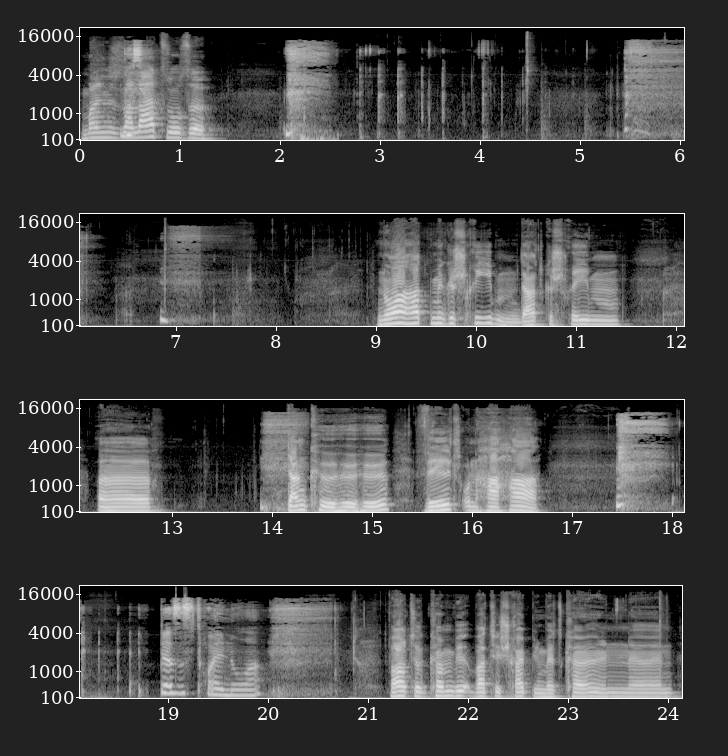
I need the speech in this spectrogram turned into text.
Meine Salatsoße. Noah hat mir geschrieben. Der hat geschrieben, äh, danke, hö, hö, wild und haha. Das ist toll, Noah. Warte, können wir, warte, ich schreibe ihm jetzt, können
